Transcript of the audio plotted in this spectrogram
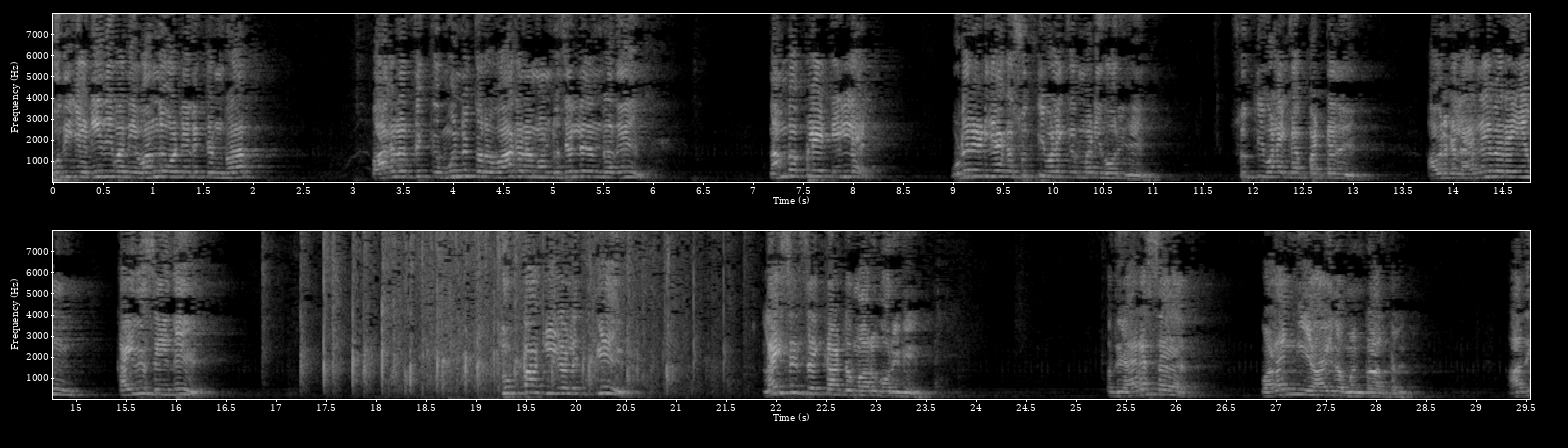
புதிய நீதிபதி வந்து கொண்டிருக்கின்றார். வாகனத்துக்கு முன்னுக்கு ஒரு வாகனம் ஒன்று செல்லுகின்றது. நம்பர் பிளேட் இல்லை. உடனடியாக சுத்தி வளைக்கும்படி கோரினேன். சுத்தி வளைக்கப்பட்டது. அவர்கள் அனைவரையும் கைது செய்து துப்பாக்கிகளுக்கு லைசன்ஸை காட்டுமாறு கோரினேன். அது அரச வழங்கி ஆயுதம் என்றார்கள். அது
